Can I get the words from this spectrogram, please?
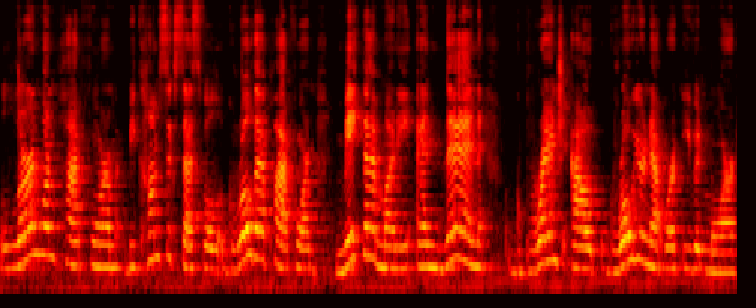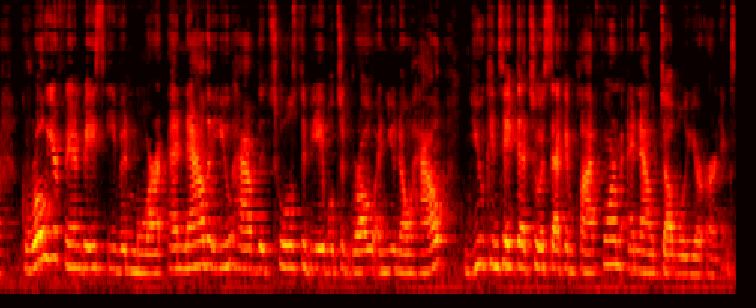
Learn one platform, become successful, grow that platform, make that money, and then branch out, grow your network even more, grow your fan base even more. And now that you have the tools to be able to grow and you know how, you can take that to a second platform and now double your earnings.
